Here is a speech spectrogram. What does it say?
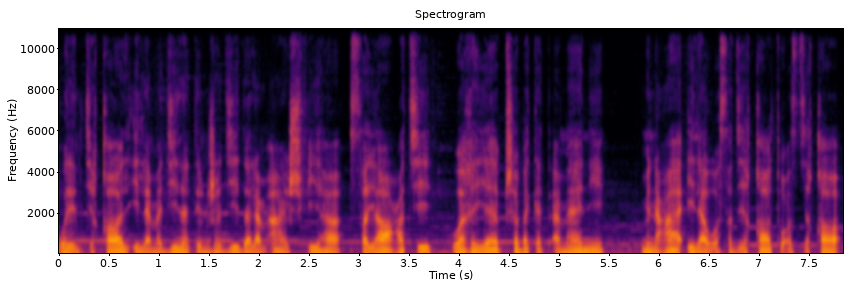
والانتقال إلى مدينة جديدة لم أعش فيها صياعتي وغياب شبكة أماني من عائلة وصديقات وأصدقاء.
